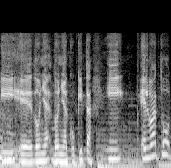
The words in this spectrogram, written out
Y eh, doña doña Cuquita y el vato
